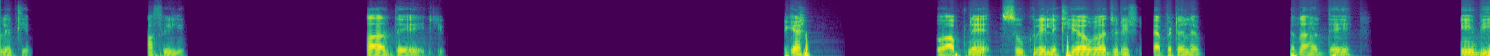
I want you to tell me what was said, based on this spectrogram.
लिथियम काफ़ी ठीक है? तो आपने सुक्रे लिख लिया होगा जुडिशियल कैपिटल है दे। भी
